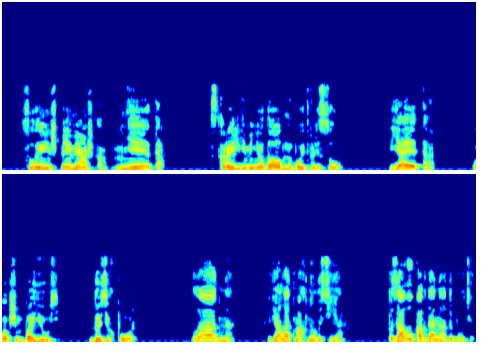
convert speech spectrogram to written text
— Слышь, племяшка, мне это... С крыльями неудобно будет в лесу. Я это... В общем, боюсь. До сих пор. — Ладно, — вяло отмахнулась я. — Позову, когда надо будет.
